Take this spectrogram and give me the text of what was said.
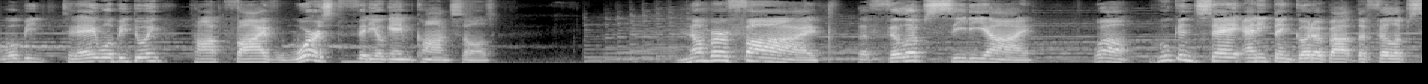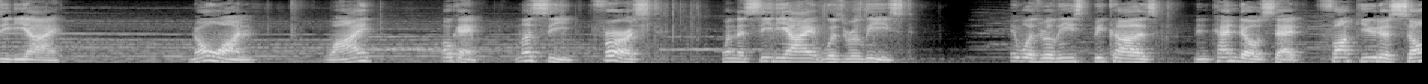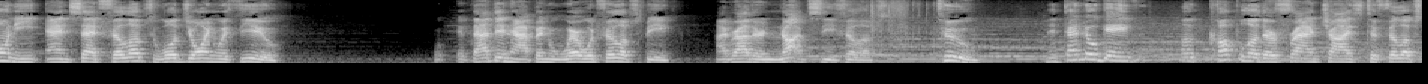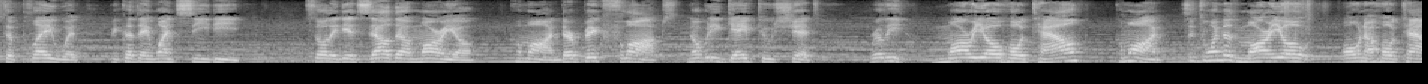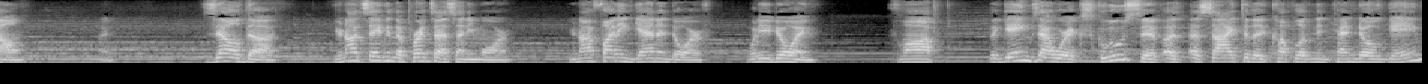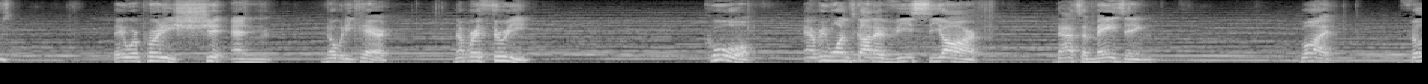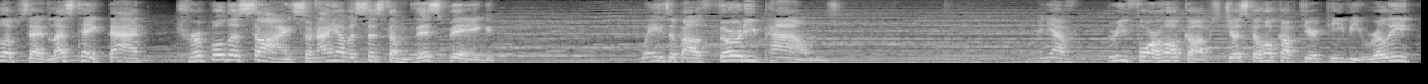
We'll be today we'll be doing top 5 worst video game consoles. Number 5, the Philips CDI. Well, who can say anything good about the Philips CDI? No one. Why? Okay, let's see. First, when the CDI was released, it was released because Nintendo said, fuck you to Sony and said, Philips, we'll join with you. If that didn't happen, where would Philips be? I'd rather not see Philips. 2. Nintendo gave a couple of their franchise to Philips to play with because they went CD. So they did Zelda and Mario. Come on, they're big flops. Nobody gave two shits. Really, Mario Hotel? Come on, since when does Mario own a hotel? Zelda, you're not saving the princess anymore. You're not fighting Ganondorf. What are you doing? Flop. The games that were exclusive, aside to the couple of Nintendo games, they were pretty shit and nobody cared. Number three. Cool. Everyone's got a VCR. That's amazing. But Philip said, let's take that, triple the size, so now you have a system this big, weighs about 30 pounds, and you have three, four hookups just to hook up to your TV. Really?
